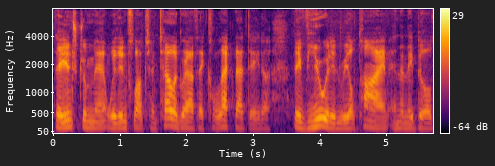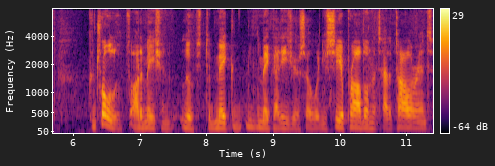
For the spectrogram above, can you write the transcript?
They instrument with influx and Telegraf, they collect that data, they view it in real time, and then they build control loops, automation loops to make, to make that easier. So when you see a problem that's out of tolerance,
